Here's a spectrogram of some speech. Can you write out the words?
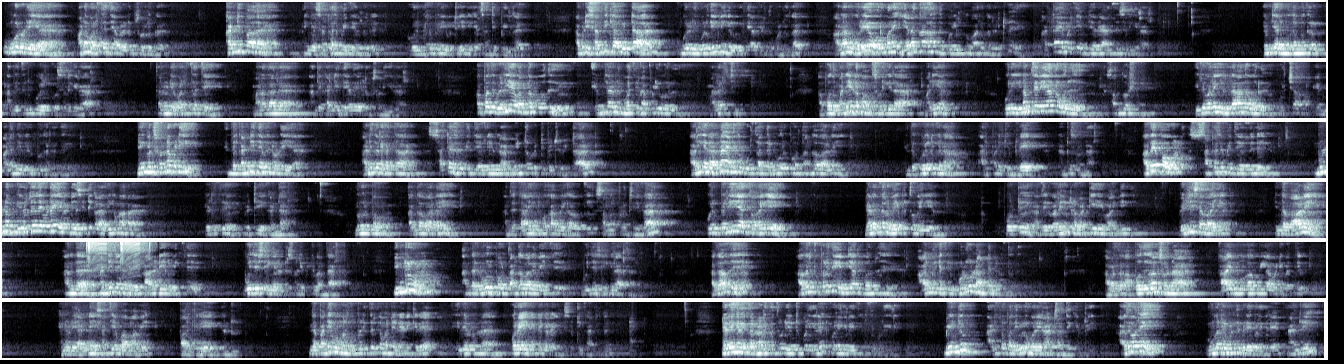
உங்களுடைய மன வருத்தத்தை அவரிடம் சொல்லுங்கள். கண்டிப்பாக நீங்கள் சட்டசபை தேர்தலில் ஒரு மிகப்பெரிய வெற்றியை நீங்கள் சந்திப்பீர்கள். அப்படி சந்திக்காவிட்டால் உங்களுடைய கொள்கையை நீங்கள் உறுதியாக இருந்து கொள்ளுங்கள். ஆனால் ஒரே ஒரு முறை எனக்காக அந்த கோயிலுக்கு வாருங்கள் என்று கட்டாயப்படுத்தி எம்ஜிஆரை அழைத்து செல்கிறார். எம்ஜிஆர் முதன் முதல் அந்த திருக்கோயிலுக்கு செல்கிறார். தன்னுடைய வருத்தத்தை மனதார அந்த கன்னி தேவதையிடம் சொல்கிறார். அப்போ அது வெளியே வந்தபோது எம்ஜிஆருடைய முகத்தில் அப்படி ஒரு மலர்ச்சி. அப்போது மணியிடம் அவர் சொல்கிறார் மணியன் ஒரு இனம் தெரியாத ஒரு சந்தோஷம். இதுவரை இல்லாத ஒரு உற்சாகம் என் மனதில் விரும்புகிறது நீங்கள் சொன்னபடி இந்த கன்னிதேவனுடைய அனுகிரகத்தால் சட்டசபை தேர்தலில் நான் மீண்டும் வெற்றி பெற்று விட்டால் அறிஞர் அண்ணா எனக்கு கொடுத்த அந்த நூறு பவுன் தங்கவாளை இந்த கோயிலுக்கு நான் அர்ப்பணிக்கின்றேன் என்று சொன்னார். அதேபோல் சட்டசபை தேர்தலில் முன்னம் இருந்ததை விட இரண்டு சீட்டுகள் அதிகமாக எடுத்து வெற்றியை கண்டார். நூறு பவுன் தங்கவாளை அந்த தாய் மூகாம்பிகாவுக்கு சமர்ப்பணம் செய்தார். ஒரு பெரிய தொகையை நிரந்தர வைப்பு தொகையில் போட்டு அதில் வருகின்ற வட்டியை வாங்கி வெள்ளி செவ்வாயில் இந்த வாளை அந்த கன்னிதேவனுடைய காலடியில் வைத்து பூஜை செய்கிறார் என்று சொல்லிவிட்டு வந்தார். இன்றும் அந்த நூறு பவுன் தங்க வாளை வைத்து பூஜை செய்கிறார்கள். அதாவது அதற்கு பிறகு எம்ஜிஆருக்கு வந்து ஆன்மீகத்தில் முழு நாட்டம் இருந்தது. அவர் அப்போதுதான் சொன்னார் தாய் மூகாம்பிகா வடிவத்தில் என்னுடைய அன்னை சத்யபாமாவை பார்க்கிறேன் என்று. இந்த பதிவு உங்களுக்கு பிடித்திருக்கும் என்று நினைக்கிறேன். இதில் உள்ள குறை நிலைகளை சுட்டி காட்டுங்கள் நிறைகளை கர்நாடகத்தோடு ஏற்றுக்கொள்கிறேன் குறைகளை திருத்திக் கொள்கிறேன். மீண்டும் அடுத்த பதிவில் உங்களை நான் சந்திக்கின்றேன். அதுவரை உங்களிடமிருந்து விடைபெறுகிறேன். நன்றி.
